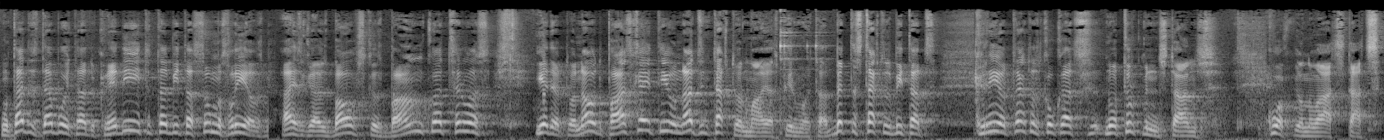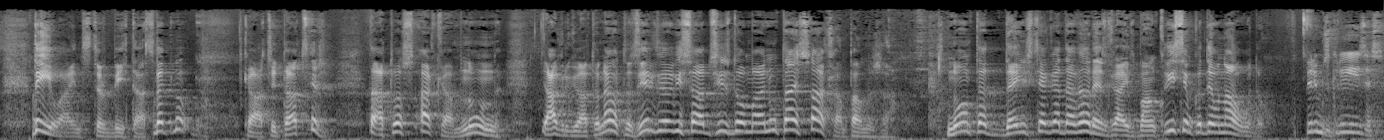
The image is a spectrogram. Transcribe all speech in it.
Un tad es dabūju tādu kredītu, tad bija tas summas liels. Aizgāju uz Bauskas banku, atceros, iedevu to naudu, pārskaitīju un atzinu traktoru mājās pirmo tādu. Bet tas traktors bija tāds krievu traktors kaut kāds no Turkmenistānas. Kokpilnu vārds tāds. Dīvains tur bija tās. Bet, nu, Kāds ir tāds? Ir. Tā to sākām. Nu, agregāta nav, tas ir visādus izdomāju, nu tā ir sākām pamazām. Nu, un tad 90. gadā vēlreiz gāja uz banku. Visiem, kad deva naudu. Pirms krīzes.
